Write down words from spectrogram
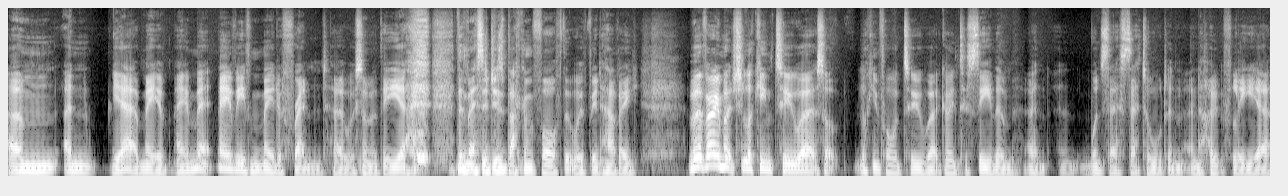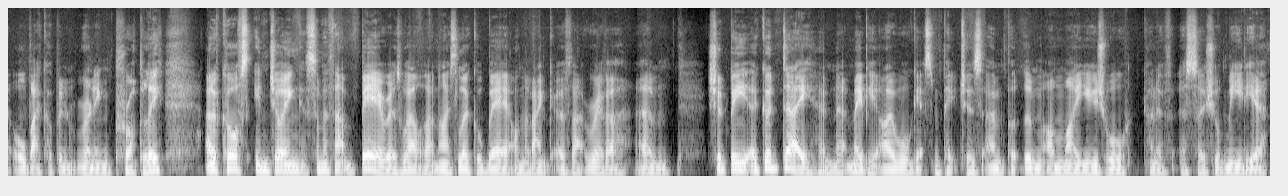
Um, and yeah, may have, may have, may have even made a friend uh, with some of the uh, the messages back and forth that we've been having. But very much looking to uh, sort of looking forward to uh, going to see them and, and, once they're settled and, and hopefully uh, all back up and running properly, and of course enjoying some of that beer as well, that nice local beer on the bank of that river. Um, should be a good day, and uh, maybe I will get some pictures and put them on my usual kind of social media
